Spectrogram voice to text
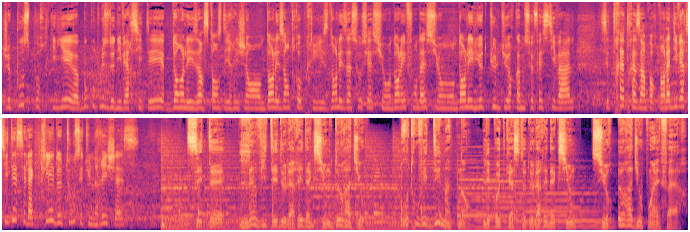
je pousse pour qu'il y ait euh, beaucoup plus de diversité dans les instances dirigeantes, dans les entreprises, dans les associations, dans les fondations, dans les lieux de culture comme ce festival. C'est très très important. La diversité, c'est la clé de tout, c'est une richesse. C'était l'invité de la rédaction de Radio. Retrouvez dès maintenant les podcasts de la rédaction sur euradio.fr.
